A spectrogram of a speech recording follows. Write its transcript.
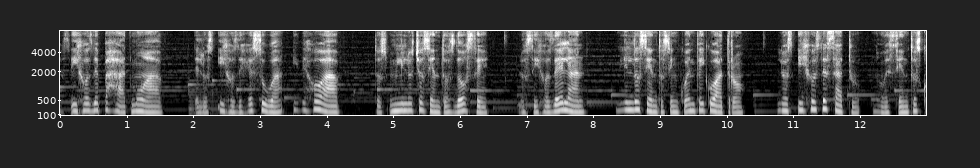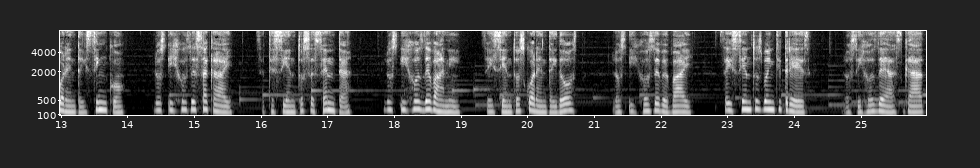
los hijos de Pahat Moab, de los hijos de Jesúa y de Joab, 2812, los hijos de Elán, 1254, los hijos de Satu, 945, los hijos de Sakai, 760, los hijos de Bani, 642, los hijos de Bebai, 623, los hijos de Asgad,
